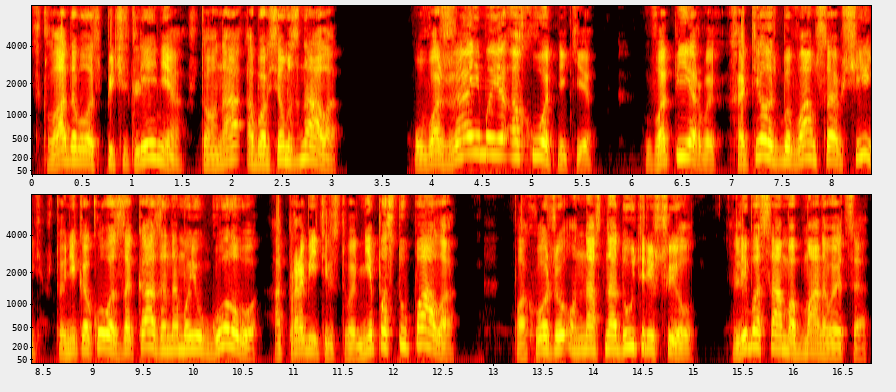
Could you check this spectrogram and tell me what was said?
Складывалось впечатление, что она обо всем знала. Уважаемые охотники, во-первых, хотелось бы вам сообщить, что никакого заказа на мою голову от правительства не поступало. Похоже, он нас надуть решил, либо сам обманывается.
